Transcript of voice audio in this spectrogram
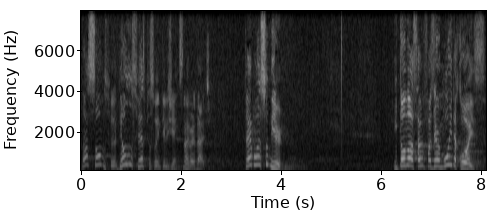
Nós somos, Deus nos fez pessoas inteligentes, não é verdade? Então é bom assumir. Então nós sabemos fazer muita coisa,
